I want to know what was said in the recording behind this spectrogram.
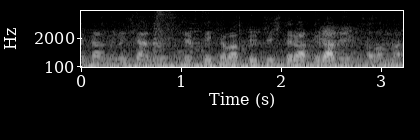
Efendim hoş geldiniz. Köfte, kebap, türlü çeşitleri var. Buyur abi. Salam var.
